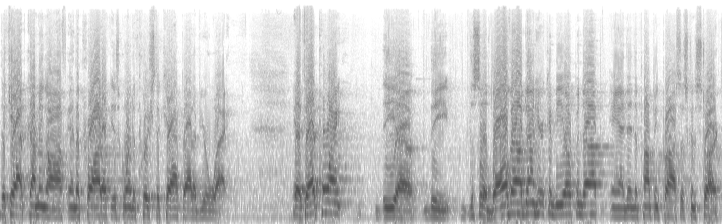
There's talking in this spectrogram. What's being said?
the cap coming off, and the product is going to push the cap out of your way. At that point, the, uh, the, this little ball valve down here can be opened up, and then the pumping process can start.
